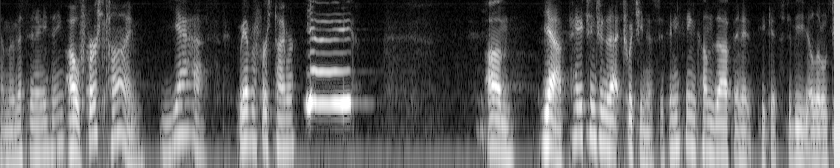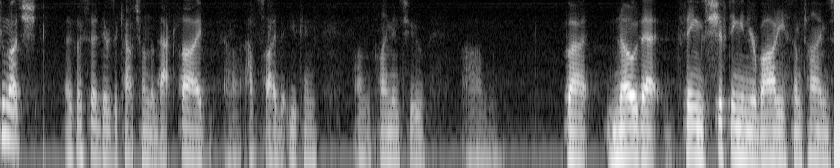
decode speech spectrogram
Am I missing anything? Oh, first time. Yes. We have a first timer. Yay! Um, yeah, pay attention to that twitchiness. If anything comes up and it, it gets to be a little too much, as I said, there's a couch on the back side, outside that you can um, climb into. Um, but know that things shifting in your body sometimes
